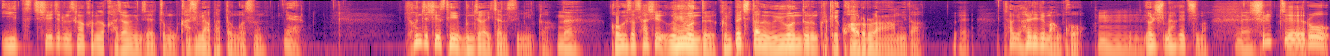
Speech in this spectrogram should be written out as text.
이 시리즈를 생각하면서 가장 이제 좀 가슴이 아팠던 것은 예. 현재 시스템이 문제가 있지 않습니까? 네. 거기서 사실 의원들, 금배지 따는 의원들은 그렇게 과로를 안 합니다. 왜? 자기 할 일이 많고 음. 열심히 하겠지만 네. 실제로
